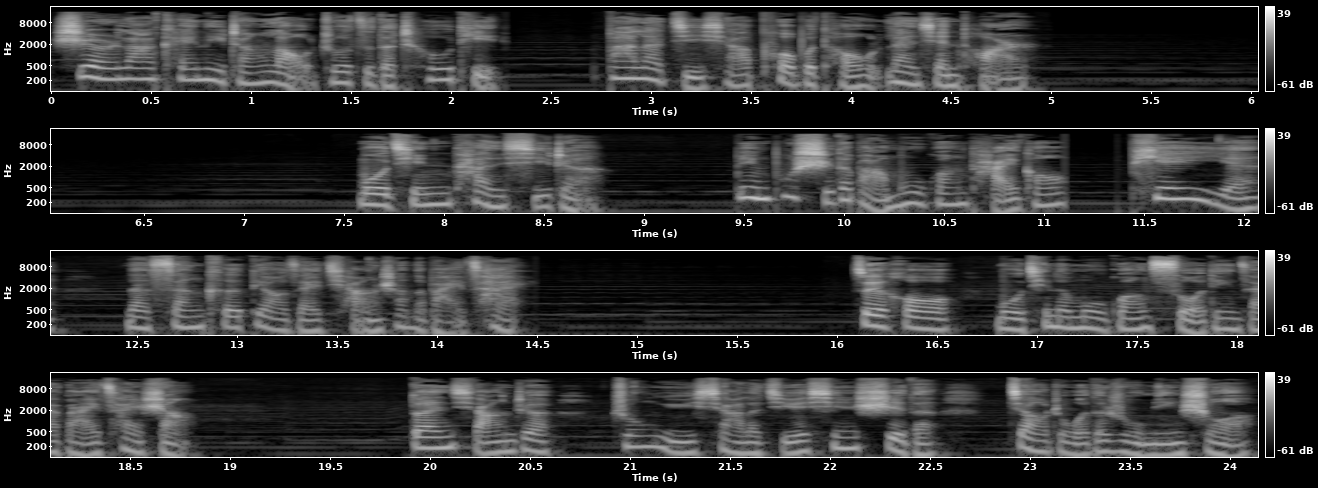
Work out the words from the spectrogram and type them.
时而拉开那张老桌子的抽屉，扒拉几下破布头、烂线团儿。母亲叹息着，并不时的把目光抬高，瞥一眼。那三颗吊在墙上的白菜，最后母亲的目光锁定在白菜上，端详着，终于下了决心似的叫着我的乳名说：“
